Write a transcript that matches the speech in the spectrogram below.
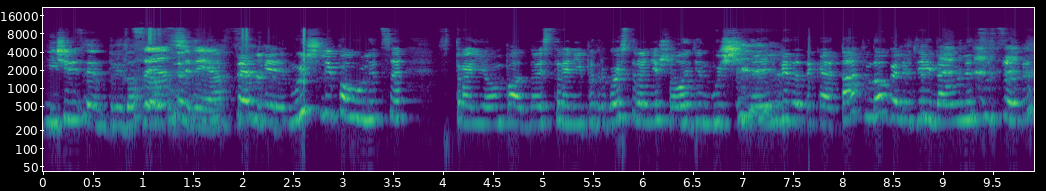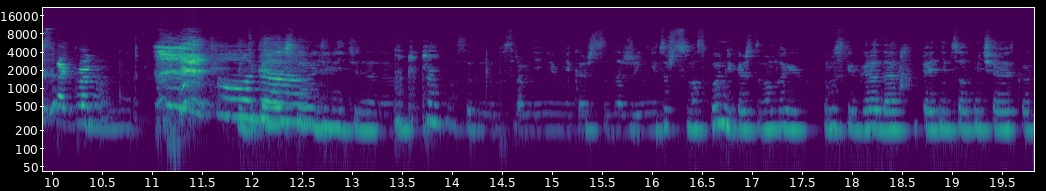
И через- в центре, да. В центре. в центре. Мы шли по улице втроем по одной стороне, и по другой стороне шел один мужчина. И Эльвина такая, так много людей на улице в центре Стокгольма. О, Это, да. конечно, удивительно, да. Особенно по даже не то, что с Москвой, мне кажется, во многих русских городах пятницу отмечают как...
